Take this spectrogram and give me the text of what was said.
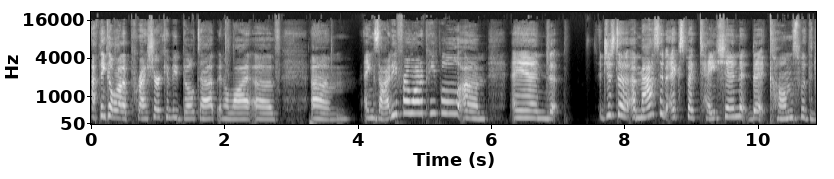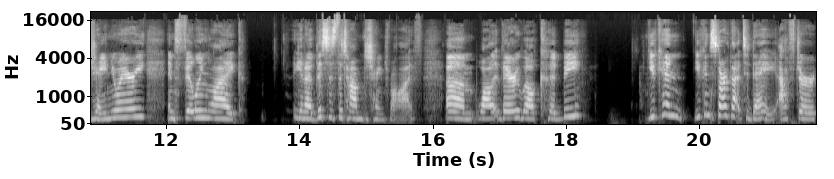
I think a lot of pressure can be built up and a lot of um, anxiety for a lot of people. Um, and just a, a massive expectation that comes with January and feeling like, you know, this is the time to change my life. Um, while it very well could be, you can you can start that today after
